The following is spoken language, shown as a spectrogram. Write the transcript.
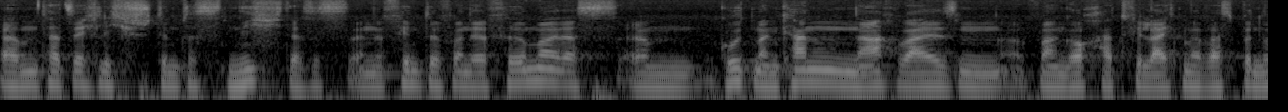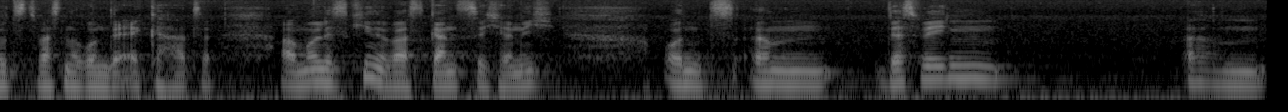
Ähm, tatsächlich stimmt das nicht. Das ist eine Finte von der Firma. Das, ähm, gut, man kann nachweisen, Van Gogh hat vielleicht mal was benutzt, was eine runde Ecke hatte. Aber Moleskine war es ganz sicher nicht. Und ähm, deswegen, ähm,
